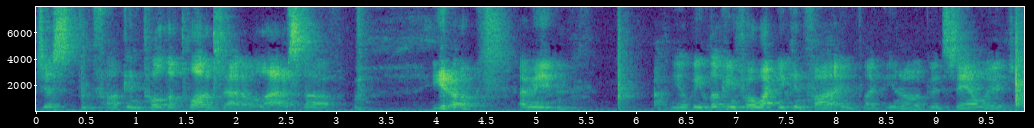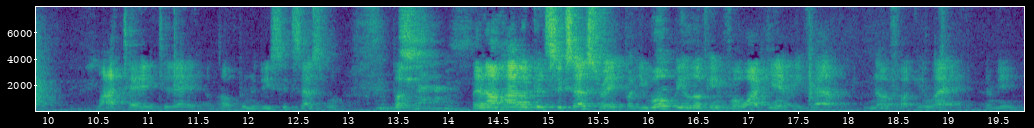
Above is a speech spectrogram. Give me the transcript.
just fucking pull the plugs out of a lot of stuff. you know? I mean, you'll be looking for what you can find, like, you know, a good sandwich, latte today. I'm hoping to be successful. But and I'll have a good success rate, but you won't be looking for what can't be found. No fucking way. I mean,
